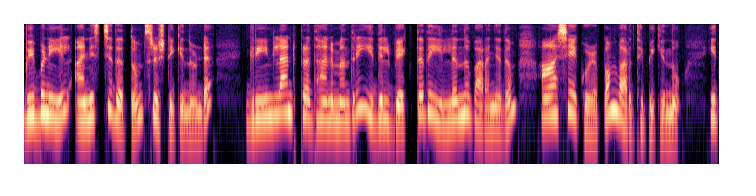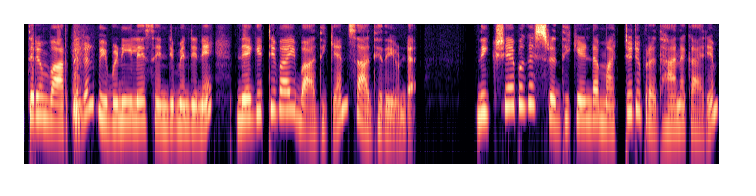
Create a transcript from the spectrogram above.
വിപണിയിൽ അനിശ്ചിതത്വം സൃഷ്ടിക്കുന്നുണ്ട്. ഗ്രീൻലാൻഡ് പ്രധാനമന്ത്രി ഇതിൽ വ്യക്തതയില്ലെന്നു പറഞ്ഞതും ആശയക്കുഴപ്പം വർദ്ധിപ്പിക്കുന്നു. ഇത്തരം വാർത്തകൾ വിപണിയിലെ സെന്റിമെന്റിനെ നെഗറ്റീവായി ബാധിക്കാൻ സാധ്യതയുണ്ട്. നിക്ഷേപകർ ശ്രദ്ധിക്കേണ്ട മറ്റൊരു പ്രധാന കാര്യം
